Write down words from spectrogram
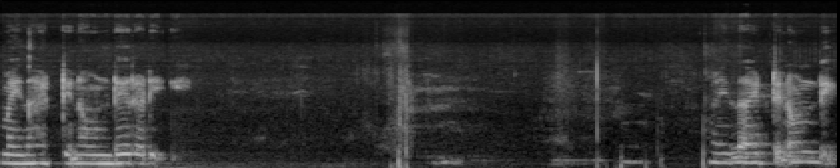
ಮೈದಾ ಹಿಟ್ಟಿನ ಉಂಡೆ ರೆಡಿ ಮೈದಾ ಹಿಟ್ಟಿನ ಉಂಡೆ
